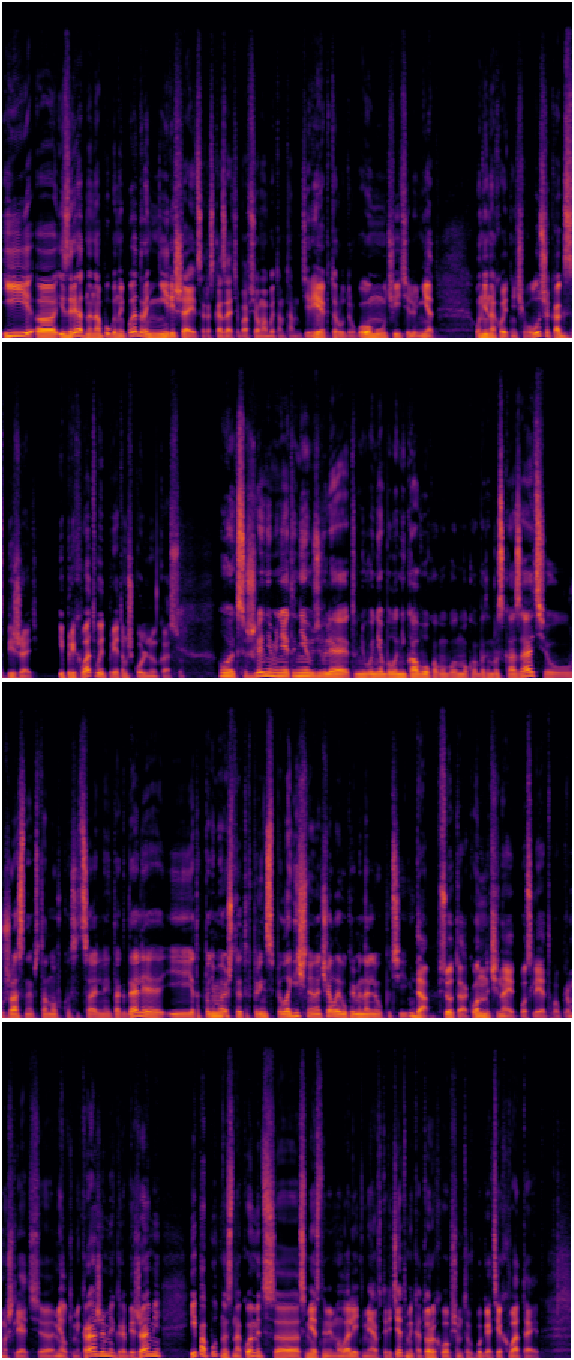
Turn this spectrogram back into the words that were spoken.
И э, изрядно напуганный Педро не решается рассказать обо всем об этом там директору, другому учителю. Нет, он не находит ничего лучше, как сбежать. И прихватывает при этом школьную кассу. Ой, к сожалению, меня это не удивляет. У него не было никого, кому бы он мог об этом рассказать. Ужасная обстановка социальная и так далее. И я так понимаю, что это, в принципе, логичное начало его криминального пути. Да, все так. Он начинает после этого промышлять э, мелкими кражами, грабежами и попутно знакомиться с местными малолетними авторитетами, которых, в общем-то, в богате хватает.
